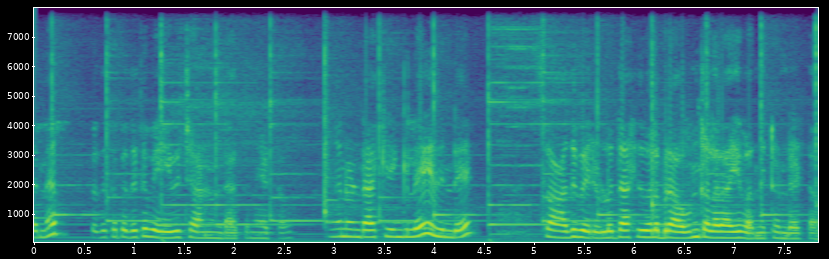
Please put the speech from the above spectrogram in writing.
തന്നെ പതുക്കെ പതുക്കെ വേവിച്ചാണ് ഉണ്ടാക്കുന്നത് കേട്ടോ. അങ്ങനെ ഉണ്ടാക്കിയെങ്കിലേ ഇതിന്റെ സ്വാദ് വരുള്ളൂ. ഇതാ ഇതുപോലെ ബ്രൗൺ കളറായി വന്നിട്ടുണ്ട് കേട്ടോ.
